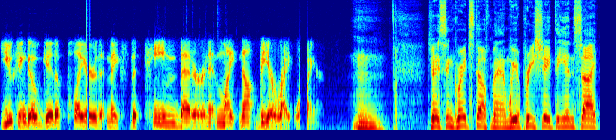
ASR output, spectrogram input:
You can go get a player that makes the team better, and it might not be a right winger. Hmm. Jason, great stuff, man. We appreciate the insight.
